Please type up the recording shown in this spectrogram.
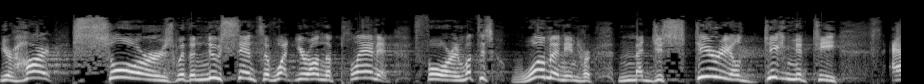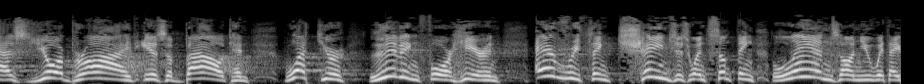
Your heart soars with a new sense of what you're on the planet for and what this woman in her magisterial dignity as your bride is about and what you're living for here and everything changes when something lands on you with a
